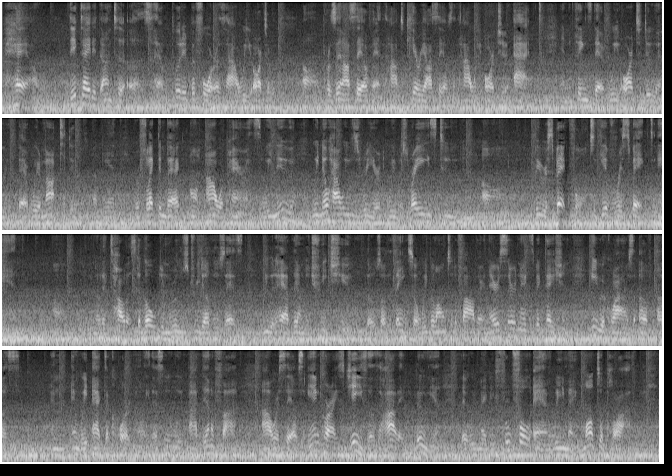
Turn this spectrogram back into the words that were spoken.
have dictated unto us, have put it before us how we are to um, present ourselves and how to carry ourselves and how we are to act and the things that we are to do and that we're not to do. Again, reflecting back on our parents, we knew we know how we was reared. We was raised to um, be respectful, to give respect, and um, you know they taught us the golden rules: treat others as you would have them to treat you. Those are the things. So we belong to the Father, and there is certain expectation He requires of us, and, we act accordingly. That's who we identify ourselves in Christ Jesus. Hallelujah. That we may be fruitful and we may multiply,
